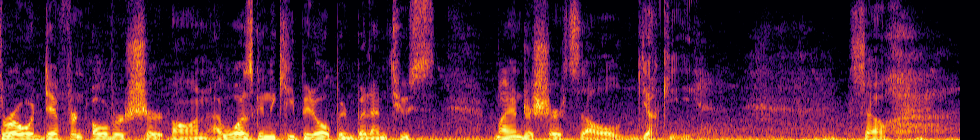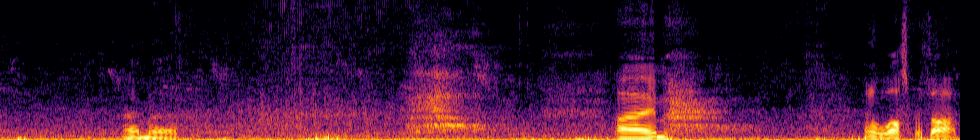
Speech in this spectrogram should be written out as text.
throw a different overshirt on. I was going to keep it open, but I'm too, my undershirt's all yucky. So, I'm, uh, I'm at a loss for thought.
